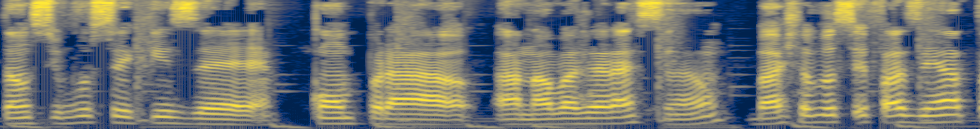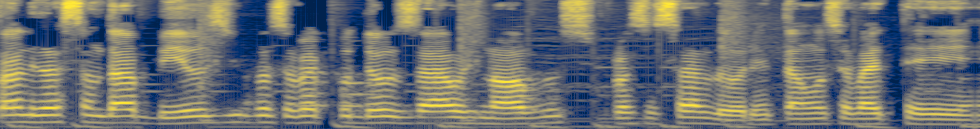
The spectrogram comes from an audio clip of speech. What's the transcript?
Então, se você quiser comprar a nova geração, basta você fazer a atualização da BIOS e você vai poder usar os novos processadores. Então, você vai ter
